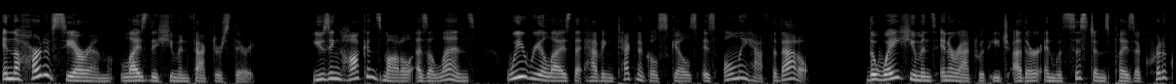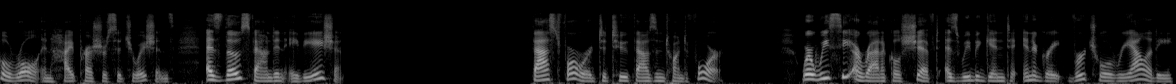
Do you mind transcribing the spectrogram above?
In the heart of CRM lies the human factors theory. Using Hawkins' model as a lens, we realize that having technical skills is only half the battle. The way humans interact with each other and with systems plays a critical role in high pressure situations, as those found in aviation. Fast forward to 2024, where we see a radical shift as we begin to integrate virtual reality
